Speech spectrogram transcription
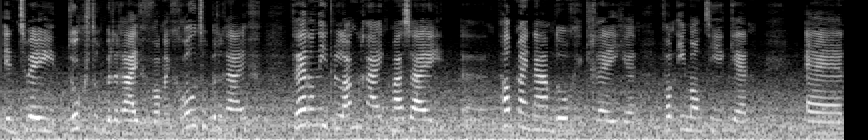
in twee dochterbedrijven van een groter bedrijf. Verder niet belangrijk, maar zij uh, had mijn naam doorgekregen van iemand die ik ken. En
